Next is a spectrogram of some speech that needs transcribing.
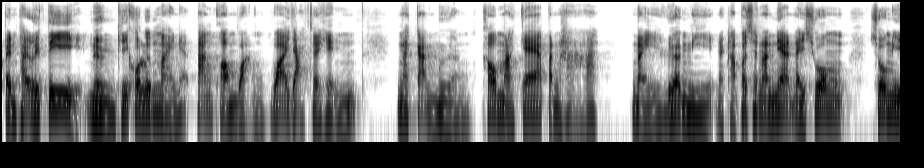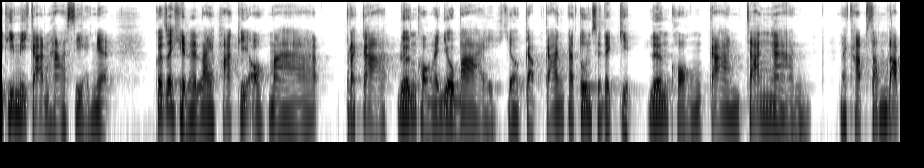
เป็น priority หนึ่งที่คนรุ่นใหม่เนี่ยตั้งความหวังว่าอยากจะเห็นนักการเมืองเข้ามาแก้ปัญหาในเรื่องนี้นะครับ เพราะฉะนั้นเนี่ยในช่วงช่วงนี้ที่มีการหาเสียงเนี่ยก็จะเห็นหลาย ๆพักที่ออกมาประกาศเรื่องของนโยบาย เกี่ยวกับการกระตุ้นเศรษฐกิจเรื่องของการจ้างงานนะครับสำหรับ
